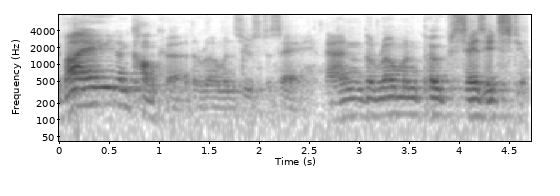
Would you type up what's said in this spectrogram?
Divide and conquer, the Romans used to say, and the Roman Pope says it still.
